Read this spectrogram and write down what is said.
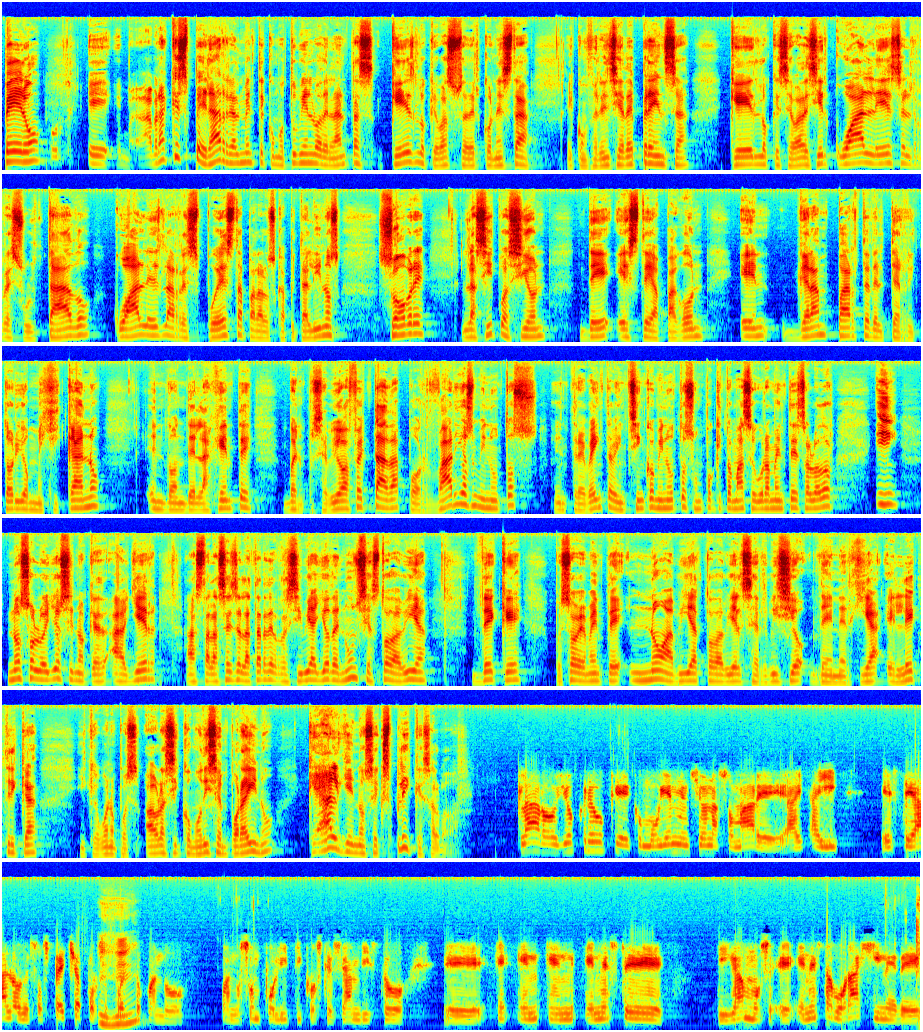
Pero eh, habrá que esperar realmente, como tú bien lo adelantas, qué es lo que va a suceder con esta eh, conferencia de prensa, qué es lo que se va a decir, cuál es el resultado, cuál es la respuesta para los capitalinos sobre la situación de este apagón en gran parte del territorio mexicano, en donde la gente, bueno, pues se vio afectada por varios minutos, entre 20 y 25 minutos, un poquito más seguramente, Salvador. Y no solo ellos, sino que ayer hasta las 6 de la tarde recibía yo denuncias todavía de que, pues obviamente no había todavía el servicio de energía eléctrica y que, bueno, pues ahora sí, como dicen por ahí, ¿no? Que alguien nos explique, Salvador. Claro, yo creo que, como bien menciona Somar, eh, hay... hay este halo de sospecha, por supuesto, cuando cuando son políticos que se han visto eh, en, en, en este digamos eh, en esta vorágine de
